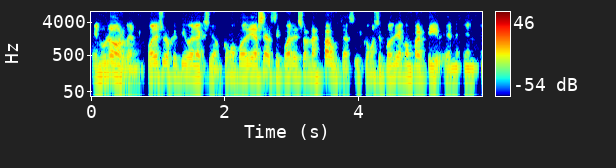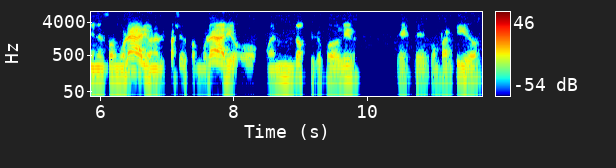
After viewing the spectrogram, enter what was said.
en, un orden, ¿cuál es el objetivo de la acción? ¿Cómo podría hacerse? ¿Cuáles son las pautas? ¿Y cómo se podría compartir en, en el formulario, en el espacio del formulario o, en un doc que yo puedo abrir este, compartido?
